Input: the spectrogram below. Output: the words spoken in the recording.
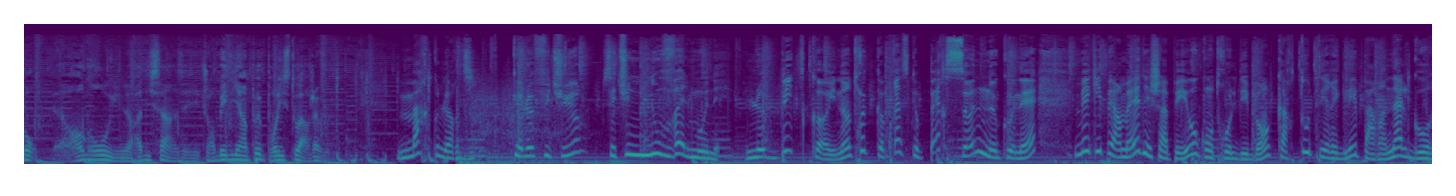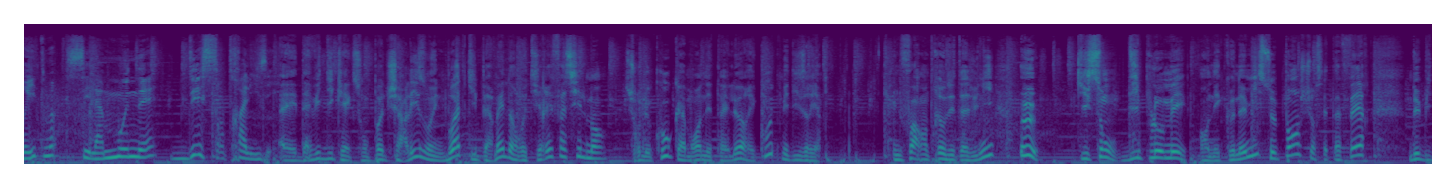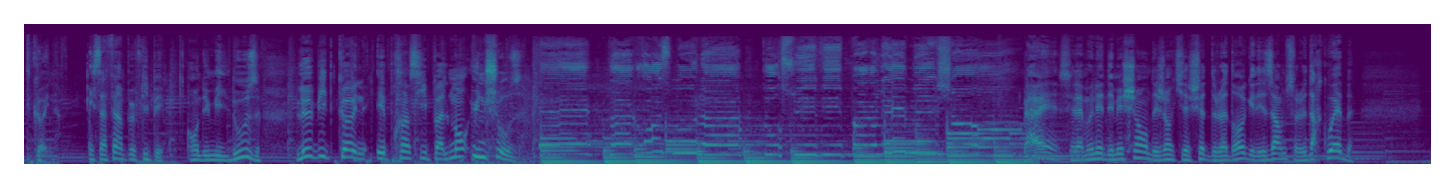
Bon, en gros, il leur a dit ça. J'embellis un peu pour l'histoire, j'avoue. Marc leur dit que le futur, c'est une nouvelle monnaie, le Bitcoin, un truc que presque personne ne connaît, mais qui permet d'échapper au contrôle des banques car tout est réglé par un algorithme, c'est la monnaie décentralisée. David dit qu'avec son pote Charlie, ils ont une boîte qui permet d'en retirer facilement. Sur le coup, Cameron et Tyler écoutent mais disent rien. Une fois rentrés aux États-Unis, eux, qui sont diplômés en économie, se penchent sur cette affaire de Bitcoin. Et ça fait un peu flipper. En 2012, le Bitcoin est principalement une chose. La grosse moula poursuivie par les méchants. Bah ouais, c'est la monnaie des méchants, des gens qui achètent de la drogue et des armes sur le dark web.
